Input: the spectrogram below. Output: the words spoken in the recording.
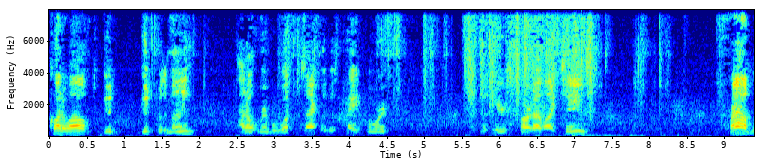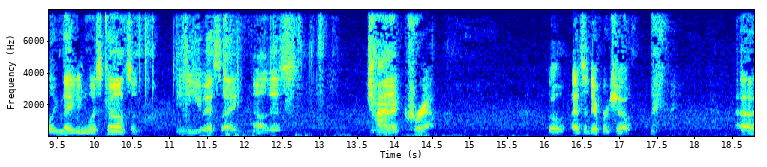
quite a while. Good, good for the money. I don't remember what exactly was paid for it, but here's the part I like too. Proudly made in Wisconsin, in the USA. None of this China crap. So that's a different show. uh,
